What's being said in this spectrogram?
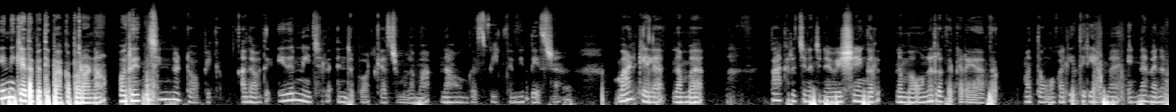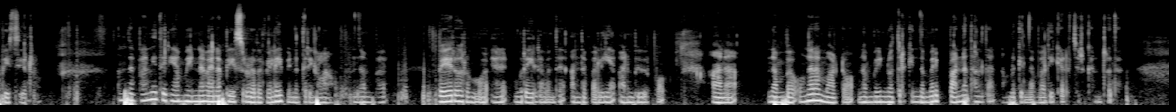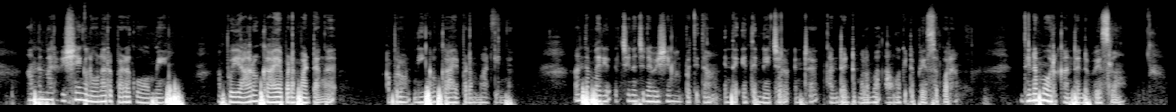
இன்றைக்கி எதை பற்றி பார்க்க போகிறோன்னா ஒரு சின்ன டாபிக் அதாவது எதிர்நீச்சல் என்ற பாட்காஸ்ட் மூலமாக நான் உங்கள் ஸ்வீட் ஃபெமி பேசுகிறேன் வாழ்க்கையில் நம்ம பார்க்குற சின்ன சின்ன விஷயங்கள் நம்ம உணர்றது கிடையாது. மற்றவங்க வழி தெரியாமல் என்ன வேணால் பேசிடுறோம். அந்த வழி தெரியாமல் என்ன வேணால் பேசுகிறத விளைவு என்ன தெரியுங்களா? நம்ம வேறொரு மு முறையில் வந்து அந்த வழியை அனுபவிப்போம். ஆனால் நம்ம உணர மாட்டோம். நம்ம இன்னொருத்தருக்கு இந்த மாதிரி பண்ணதால் தான் நம்மளுக்கு இந்த வழி கிடச்சிருக்குன்றது. அந்த மாதிரி விஷயங்கள் உணர பழகுவோமே. அப்போ யாரும் காயப்பட மாட்டாங்க. அப்புறம் நீங்களும் காயப்பட மாட்டீங்க. அந்த மாதிரி சின்ன சின்ன விஷயங்கள் பற்றி தான் இந்த எதிர்நீச்சல் என்ற கண்டென்ட் மூலமாக நான் உங்ககிட்ட பேச போகிறேன் தினமும் ஒரு கண்டென்ட் பேசலாம்.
